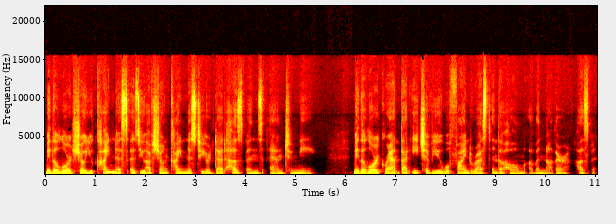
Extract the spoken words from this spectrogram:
May the Lord show you kindness as you have shown kindness to your dead husbands and to me. May the Lord grant that each of you will find rest in the home of another husband.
